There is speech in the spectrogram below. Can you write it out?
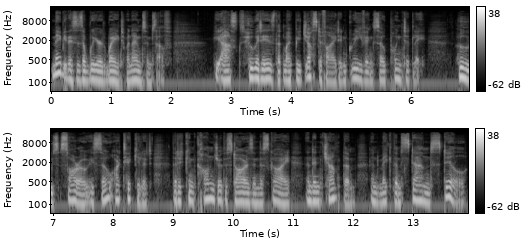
Maybe this is a weird way to announce himself. He asks who it is that might be justified in grieving so pointedly, whose sorrow is so articulate that it can conjure the stars in the sky and enchant them and make them stand still,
